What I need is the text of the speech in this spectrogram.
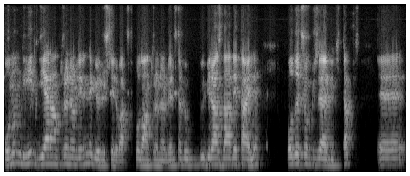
onun değil diğer antrenörlerin de görüşleri var. Futbol antrenörleri. Tabii bu biraz daha detaylı. O da çok güzel bir kitap. Ee,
